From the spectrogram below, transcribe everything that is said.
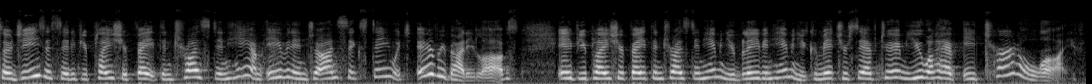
So Jesus said, if you place your faith and trust in Him, even in John 16, which everybody loves, if you place your faith and trust in Him and you believe in Him and you commit yourself to Him, you will have eternal life.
